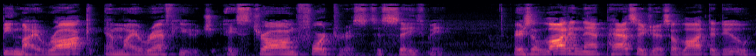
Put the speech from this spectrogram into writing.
Be my rock and my refuge, a strong fortress to save me. There's a lot in that passage. There's a lot to do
